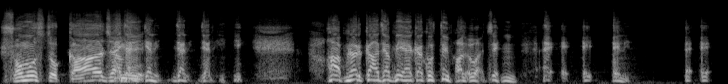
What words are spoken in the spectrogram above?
সমস্ত কাজ আমি জানি জানি জানি। আপনার কাজ আপনি একা করতেই ভালোবাসেন। এ-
